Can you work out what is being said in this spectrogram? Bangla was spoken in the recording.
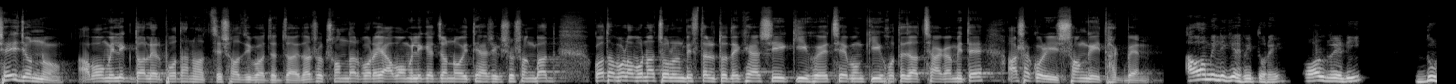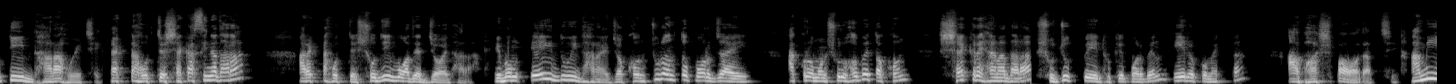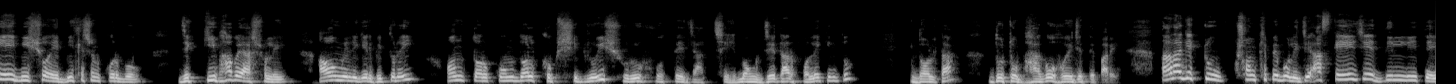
সেই জন্য আওয়ামী লীগ দলের প্রধান হচ্ছে সজীব অজয় জয়। দর্শক, সন্ধ্যার পরে আওয়ামী লীগের জন্য ঐতিহাসিক সুসংবাদ। কথা বলাবো না, চলুন বিস্তারিত দেখে আসি কি হয়েছে এবং কি হতে যাচ্ছে আগামীতে। আশা করি সঙ্গেই থাকবেন। আওয়ামী লীগের ভিতরে অলরেডি দুটি ধারা হয়েছে। একটা হচ্ছে শেখ হাসিনা ধারা, আরেকটা হচ্ছে সজীব ওয়াজের জয় ধারা। এবং এই দুই ধারায় যখন চূড়ান্ত পর্যায়ে আক্রমণ শুরু হবে, তখন শেখ রেহানা দ্বারা সুযোগ পেয়ে ঢুকে পড়বেন এইরকম একটা আভাস পাওয়া যাচ্ছে। আমি এই বিষয়ে বিশ্লেষণ করব যে কীভাবে আসলে আওয়ামী লীগের ভিতরেই অন্তর্কুন্দল খুব শীঘ্রই শুরু হতে যাচ্ছে এবং যেটার ফলে কিন্তু দলটা দুটো ভাগও হয়ে যেতে পারে। তার আগে একটু সংক্ষেপে বলি যে আজকে এই যে দিল্লিতে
